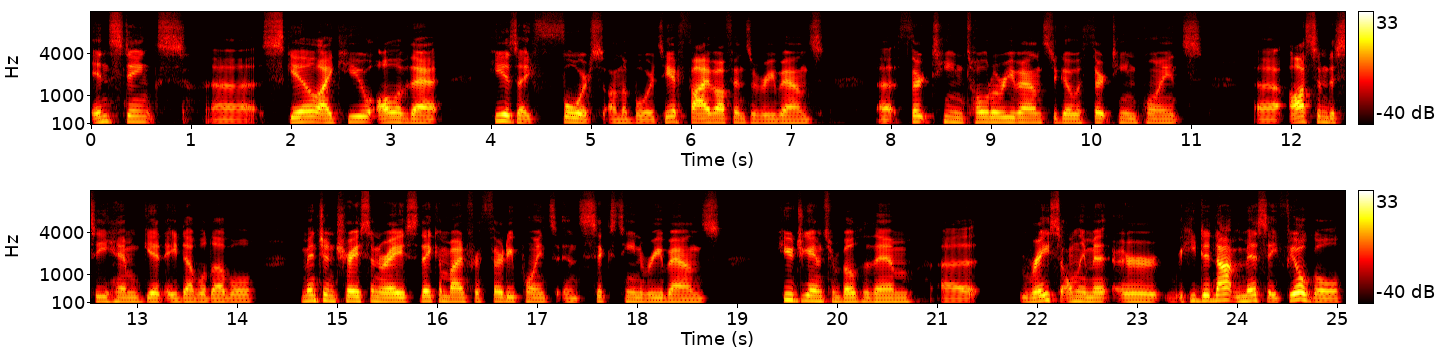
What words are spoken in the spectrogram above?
instincts, uh, skill, IQ, all of that. He is a force on the boards. He had five offensive rebounds, uh, 13 total rebounds to go with 13 points. Uh, awesome to see him get a double double. Mentioned Trayce and Race. They combined for 30 points and 16 rebounds. Huge games from both of them. Uh, Race only met, or he did not miss a field goal.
